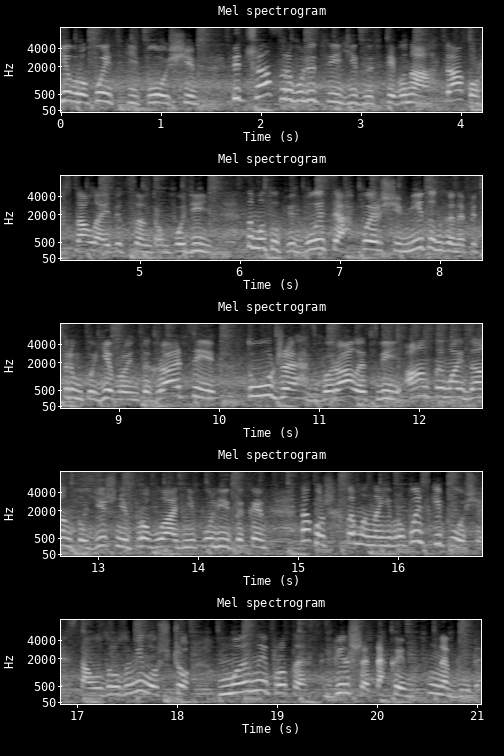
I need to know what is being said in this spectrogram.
європейській площі. Під час революції гідності вона також стала епіцентром подій. Саме тут відбулися перші мітинги на підтримку євроінтеграції. Тут же збирали свій антимайдан тодішні провладні політики. Також саме на європейській площі стало зрозуміло, що мирний протест більше таким не буде.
